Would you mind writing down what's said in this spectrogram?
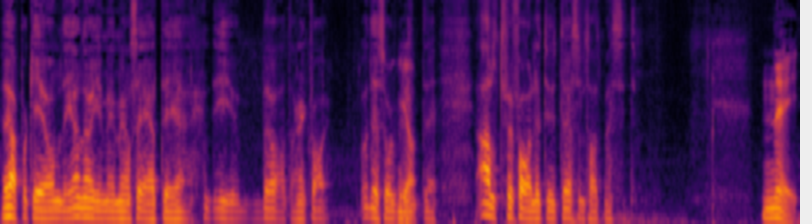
rapportera om det. Jag nöjer mig med att säga att det är, det är bra att han är kvar. Och det såg väl Ja. inte allt för farligt ut resultatmässigt. Nej.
